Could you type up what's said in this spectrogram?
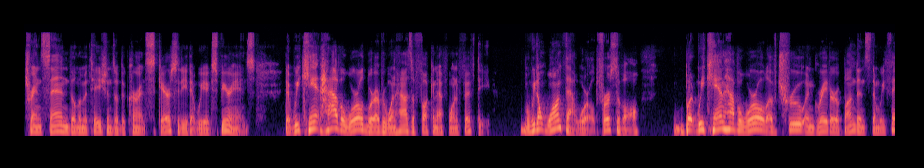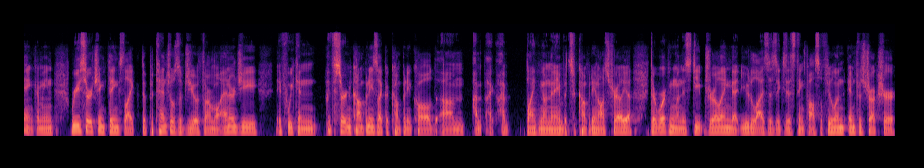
transcend the limitations of the current scarcity that we experience that we can't have a world where everyone has a fucking f-150 but we don't want that world first of all but we can have a world of true and greater abundance than we think. I mean, researching things like the potentials of geothermal energy, if we can, if certain companies, like a company called, um, I'm, I, am blanking on the name, but it's a company in Australia. They're working on this deep drilling that utilizes existing fossil fuel in- infrastructure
